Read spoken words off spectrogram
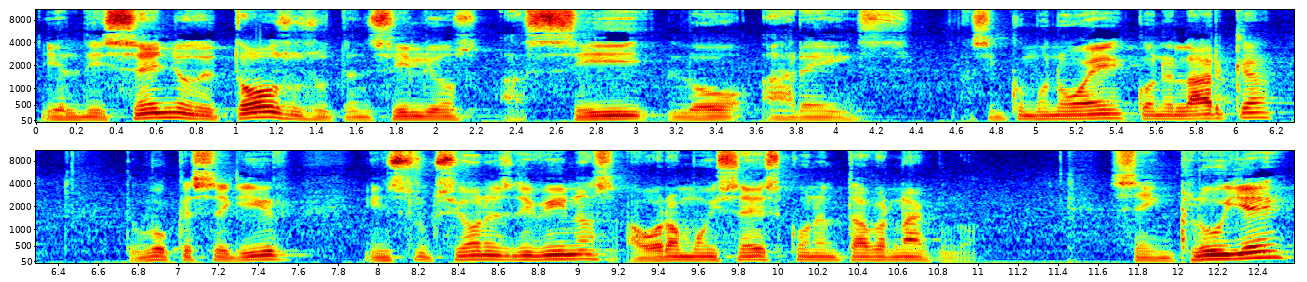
y el diseño de todos sus utensilios, así lo haréis. Así como Noé con el arca tuvo que seguir instrucciones divinas, ahora Moisés con el tabernáculo. Se incluye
